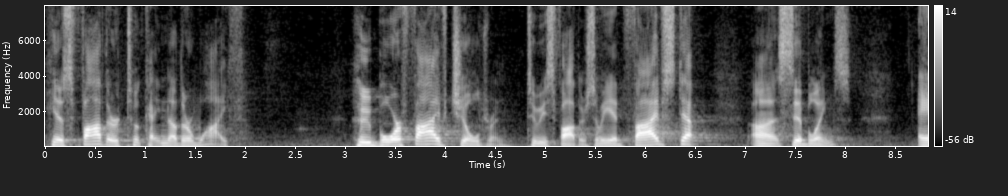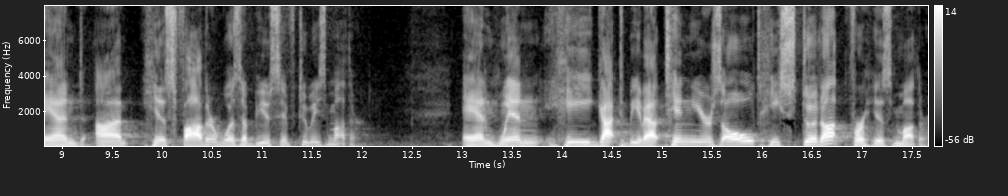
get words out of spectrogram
his father took another wife who bore five children to his father. So he had five step uh, siblings, and uh, his father was abusive to his mother. And when he got to be about 10 years old, he stood up for his mother.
